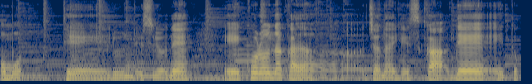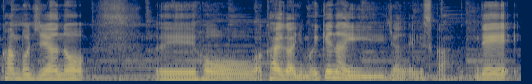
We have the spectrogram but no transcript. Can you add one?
思ってるんですよね、えーコロナ禍じゃないですか。で、えっとカンボジアの、えー方は海外にも行けないじゃないですか。で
